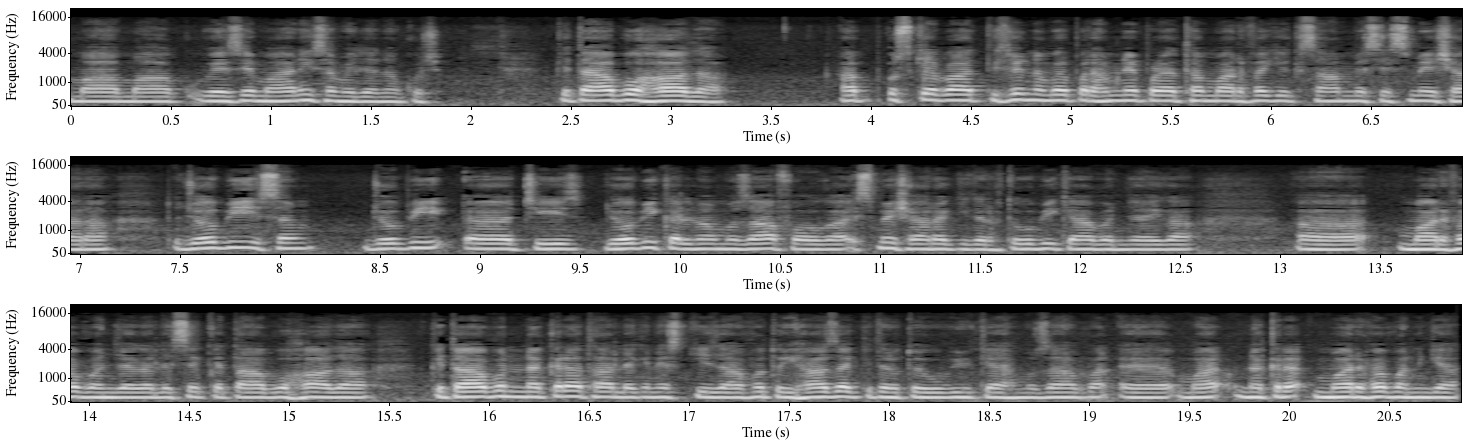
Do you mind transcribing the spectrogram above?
ما ما، ویسے ما نہیں سمجھ لینا کچھ۔ کتاب و ہادہ۔ اب اس کے بعد تیسرے نمبر پر ہم نے پڑھا تھا معرفہ کے اقسام میں سے اس میں اشارہ، تو جو بھی اسم، جو بھی چیز، جو بھی کلمہ مضاف ہوگا، اس میں اشارہ کی طرف تو وہ بھی کیا بن جائے گا؟ معرفہ بن جائے گا۔ جیسے کتاب و حادہ کتاب النکرا تھا، لیکن اس کی اضافت و حاضہ کی طرف تو وہ بھی کیا ہے؟ مضاف معرفہ بن گیا۔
